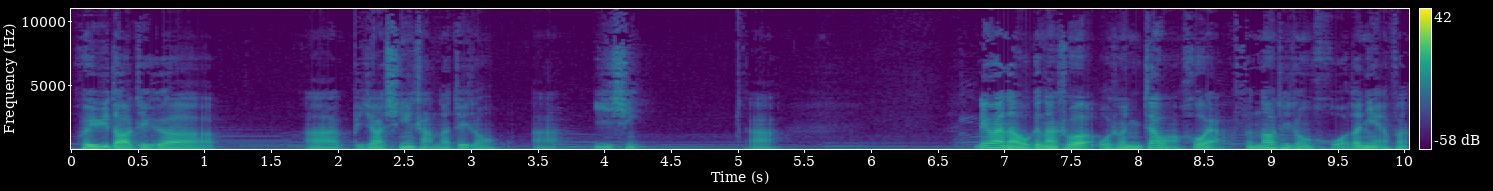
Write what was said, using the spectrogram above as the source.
会遇到这个。啊，比较欣赏的这种啊异性，啊。另外呢，我跟他说，我说你再往后呀，逢到这种火的年份，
